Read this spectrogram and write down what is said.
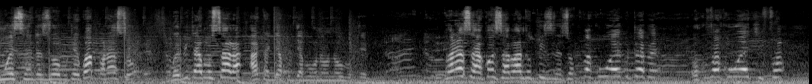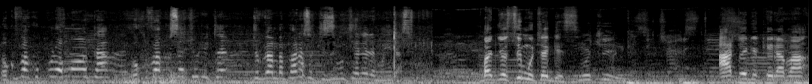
muwe sente z'obutebe. Kwa palaso bwe bitamusala atajja kujja bonoona obutebe. Palaso akozesa abantu bizinesi okuva kuwa ebutebe okuva kuwa ekifo okuva ku promota okuva ku security. Tugamba palaso kizibu kyerere mu industry. Bajjo si mutegesi. Ategekera ba-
